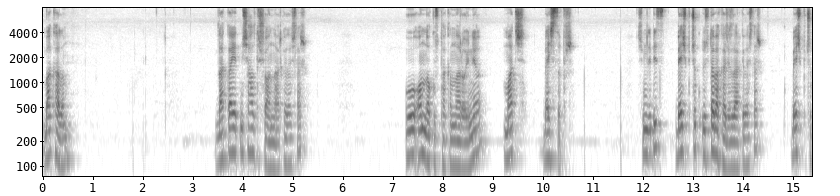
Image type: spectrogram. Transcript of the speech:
Bakalım. Dakika 76 şu anda arkadaşlar. U19 takımlar oynuyor. Maç 5-0. Şimdi biz 5.5 üste bakacağız arkadaşlar. 5.5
